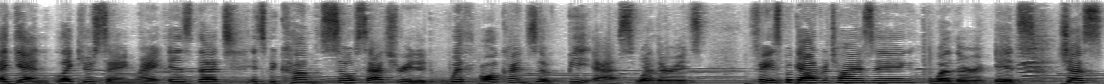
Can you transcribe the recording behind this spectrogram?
again, like you're saying, right, is that it's become so saturated with all kinds of BS, whether it's Facebook advertising, whether it's just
